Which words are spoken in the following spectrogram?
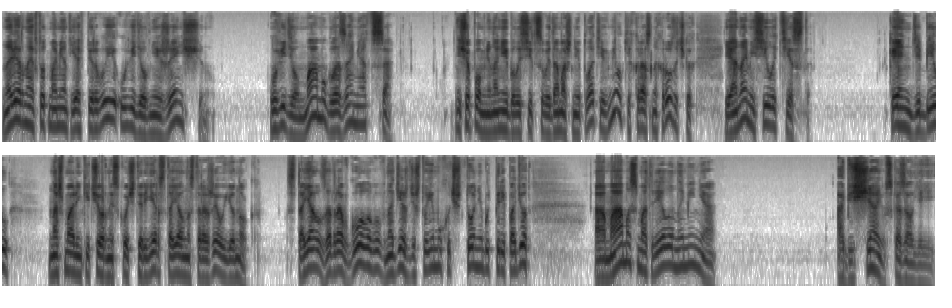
Наверное, в тот момент я впервые увидел в ней женщину, увидел маму глазами отца. Еще помню, на ней было ситцевое домашнее платье в мелких красных розочках, и она месила тесто. Кэнди Билл, наш маленький черный скотч-терьер, стоял на стороже у ее ног. Стоял, задрав голову, в надежде, что ему хоть что-нибудь перепадет, а мама смотрела на меня. «Обещаю», — сказал я ей.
